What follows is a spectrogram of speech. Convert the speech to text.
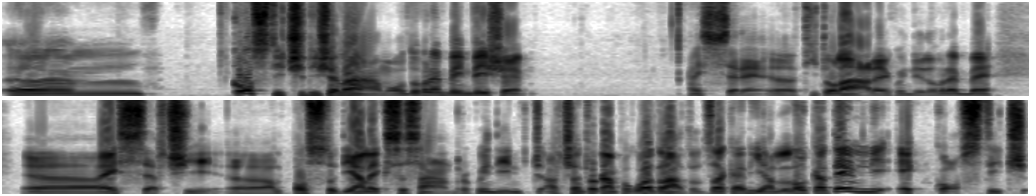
Um, Kostic, dicevamo, dovrebbe invece essere uh, titolare, quindi dovrebbe esserci al posto di Alex Sandro, quindi in, al centrocampo quadrato Zaccaria, Locatelli e Kostic,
